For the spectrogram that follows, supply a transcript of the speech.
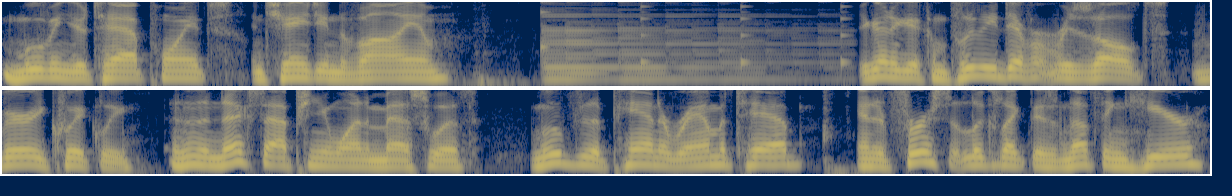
moving your tap points, and changing the volume. You're going to get completely different results very quickly. And then the next option you want to mess with, move to the panorama tab. And at first it looks like there's nothing here,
